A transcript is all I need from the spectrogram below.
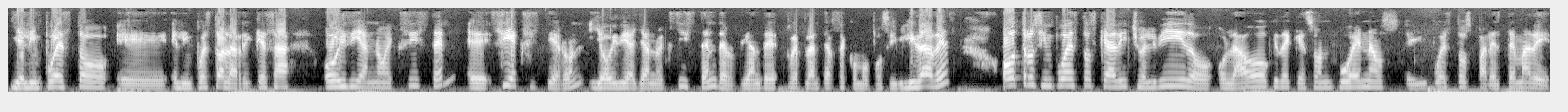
y el impuesto, eh, el impuesto a la riqueza hoy día no existen, eh, sí existieron y hoy día ya no existen, deberían de replantearse como posibilidades. Otros impuestos que ha dicho el BID o, la OCDE que son buenos eh, impuestos para el tema de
